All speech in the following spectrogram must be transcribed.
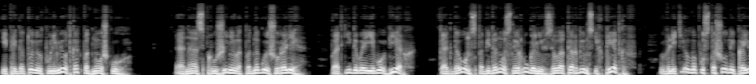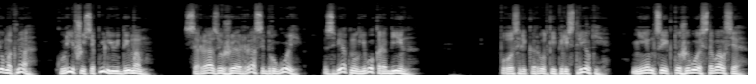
и приготовил пулемет как подножку. Она спружинила под ногой Шурале, подкидывая его вверх, когда он с победоносной руганью золотоордынских предков влетел в опустошенный проем окна, курившийся пылью и дымом. Сразу же раз и другой звякнул его карабин. После короткой перестрелки немцы, кто живой оставался,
